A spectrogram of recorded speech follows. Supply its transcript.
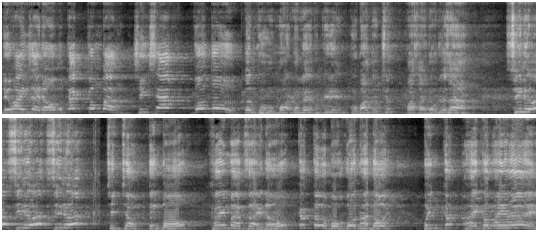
điều hành giải đấu một cách công bằng, chính xác, vô tư, tuân thủ mọi luật lệ và quy định của ban tổ chức và giải đấu đưa ra. Xin nữa, xin nữa, xin nữa. Trịnh Trọng tuyên bố khai mạc giải đấu các câu lạc bộ gôn Hà Nội Pinh Cup 2022.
